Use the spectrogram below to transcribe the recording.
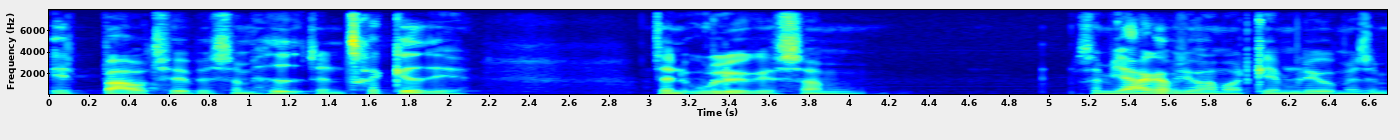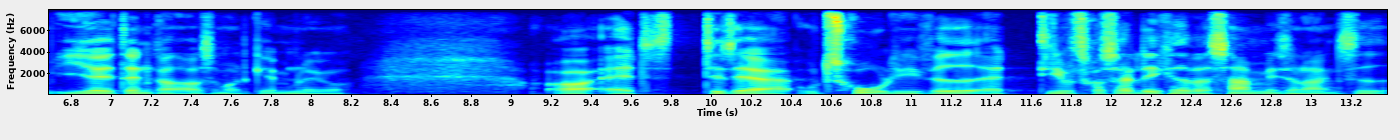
et bagtæppe, som hed den tragedie, den ulykke, som som Jakob jo har måttet gennemleve, men som Ia i den grad også har måttet gennemleve. Og at det der utrolige ved, at de jo trods alt ikke havde været sammen i så lang tid,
